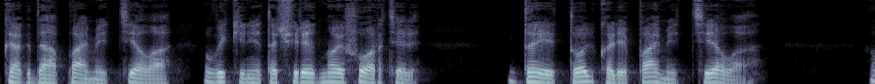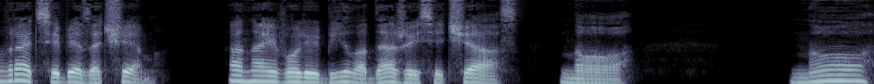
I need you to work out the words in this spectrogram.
когда память тела выкинет очередной фортель. Да и только ли память тела? Врать себе зачем? Она его любила даже и сейчас, но... Но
